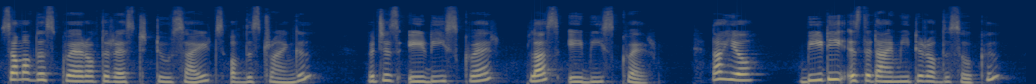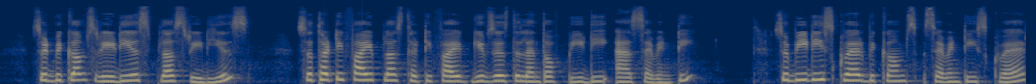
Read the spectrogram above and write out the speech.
sum of the square of the rest two sides of this triangle which is AD square plus AB square. Now here BD is the diameter of the circle. So it becomes radius plus radius. So 35 plus 35 gives us the length of BD as 70. So BD square becomes 70 square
